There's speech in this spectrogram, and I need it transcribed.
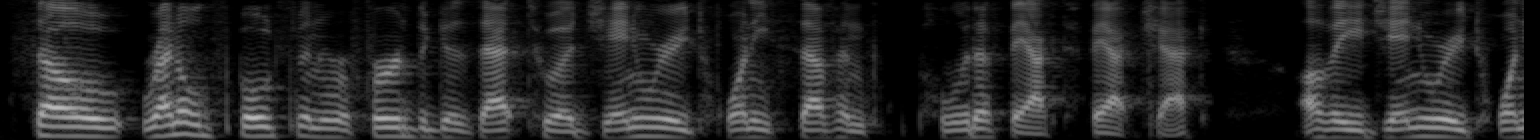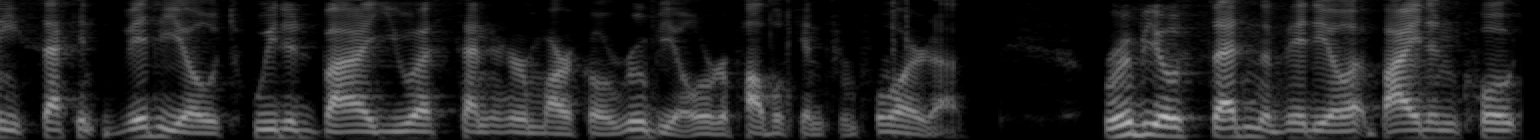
So, Reynolds' spokesman referred the Gazette to a January 27th PolitiFact fact check of a January 22nd video tweeted by U.S. Senator Marco Rubio, a Republican from Florida. Rubio said in the video that Biden, quote,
